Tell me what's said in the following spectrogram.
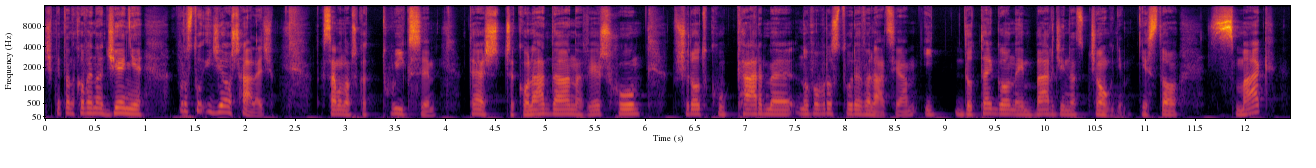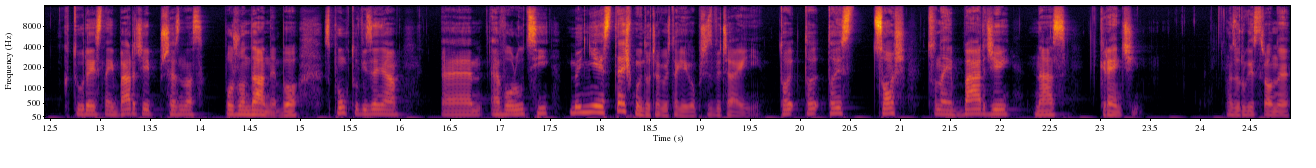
śmietankowe nadzienie, po prostu idzie oszaleć. Tak samo na przykład Twixy, też czekolada na wierzchu, w środku karmel, no po prostu rewelacja i do tego najbardziej nas ciągnie. Jest to smak, który jest najbardziej przez nas pożądany, bo z punktu widzenia ewolucji my nie jesteśmy do czegoś takiego przyzwyczajeni. To, to, to jest coś, co najbardziej nas kręci. Z drugiej strony,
